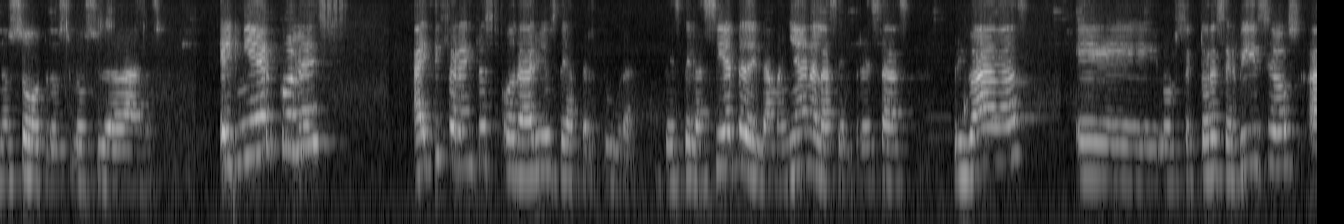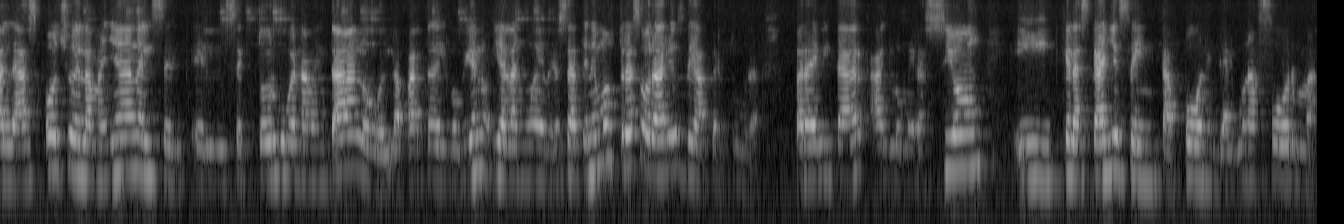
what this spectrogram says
nosotros, los ciudadanos. El miércoles hay diferentes horarios de apertura desde las 7 de la mañana las empresas privadas, eh, los sectores servicios, a las 8 de la mañana el, el, sector gubernamental o la parte del gobierno y a las 9. O sea, tenemos tres horarios de apertura para evitar aglomeración y que las calles se entaponen de alguna forma.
